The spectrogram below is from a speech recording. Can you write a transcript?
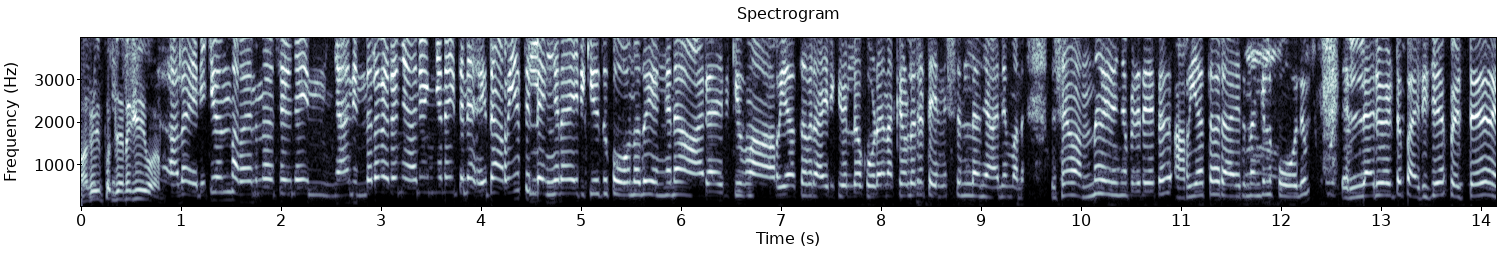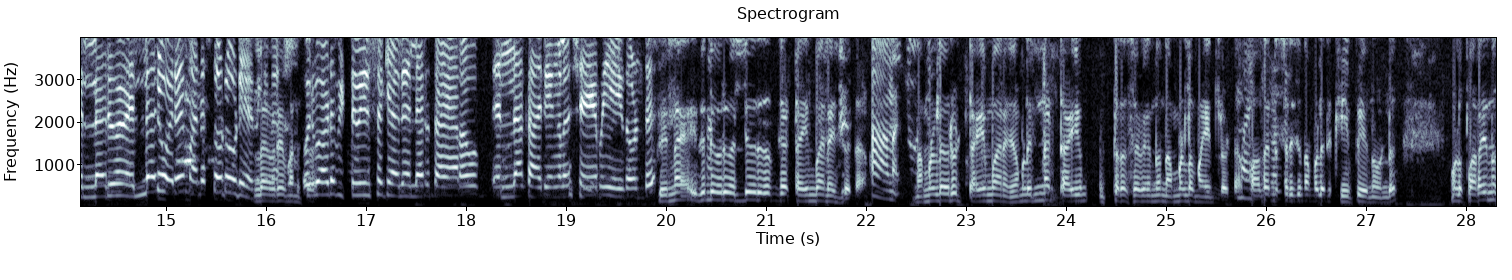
ആകെ ഇപ്പൊ ജനകീയമാണ്. എനിക്കൊന്നും പറയാനെന്ന് വെച്ച് കഴിഞ്ഞാൽ ഞാൻ ഇന്നലെ വരെ ഞാനും ഇങ്ങനെ ഇതിനെ ഇത് അറിയത്തില്ല എങ്ങനെയായിരിക്കും ഇത് പോകുന്നത് എങ്ങനെ ആരായിരിക്കും അറിയാത്തവരായിരിക്കുമല്ലോ കൂടെ എന്നൊക്കെ ഉള്ളൊരു ടെൻഷനിലാണ് ഞാനും വന്നത് പക്ഷെ വന്നു കഴിഞ്ഞപ്പോഴത്തേക്ക് അറിയാത്തവരായിരുന്നെങ്കിൽ പോലും എല്ലാവരുമായിട്ട് പരിചയപ്പെട്ട് എല്ലാവരും എല്ലാവരും ഒരേ മനസ്സോടുകൂടിയായിരുന്നു. ഒരുപാട് വിട്ടുവീഴ്ചയ്ക്കായാലും എല്ലാവരും തയ്യാറാവും എല്ലാ കാര്യങ്ങളും ഷെയർ ചെയ്തോണ്ട്. പിന്നെ ഇതിന്റെ ഒരു വലിയൊരു ടൈം മാനേജ്മെന്റ് ആണ്. നമ്മളുടെ ഒരു ടൈം മാനേജ് നമ്മൾ ഇന്ന ടൈം ഇത്ര സമയം നമ്മളുടെ മൈൻഡിലുണ്ട് അപ്പൊ അതനുസരിച്ച് നമ്മൾ ഇത് കീപ്പ് ചെയ്യുന്നുണ്ട് നമ്മൾ പറയുന്ന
